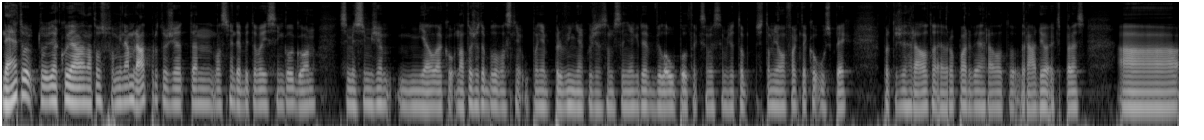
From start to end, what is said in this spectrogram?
Ne, to, to jako já na to vzpomínám rád, protože ten vlastně debitový single Gone si myslím, že měl jako na to, že to bylo vlastně úplně první, jako že jsem se někde vyloupil, tak si myslím, že to, že to mělo fakt jako úspěch, protože hrálo to Evropa 2, hrálo to Radio Express a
